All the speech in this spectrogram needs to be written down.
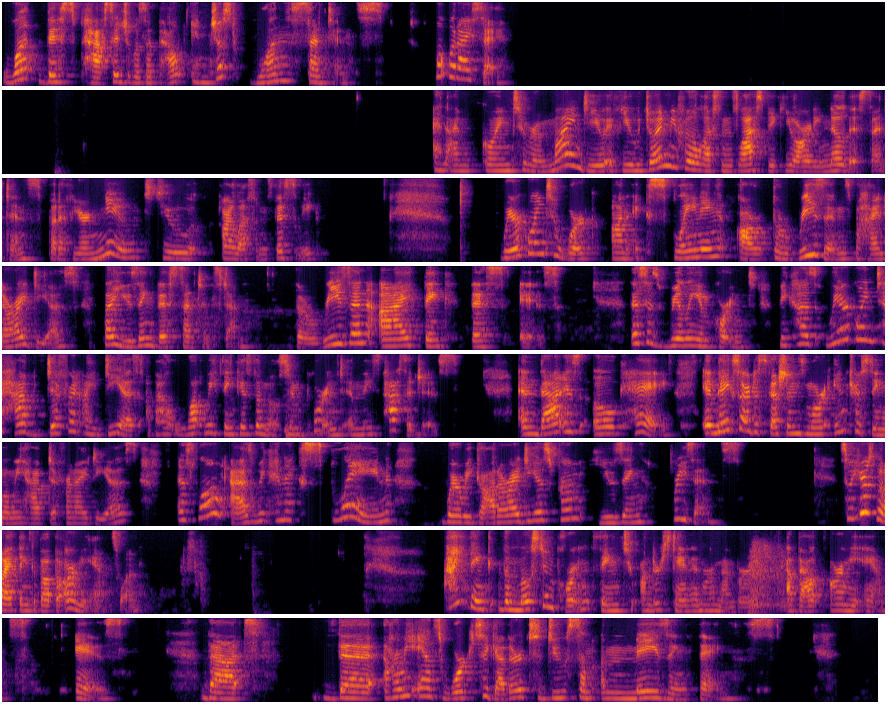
what this passage was about in just one sentence, what would I say? And I'm going to remind you, if you joined me for the lessons last week, you already know this sentence, but if you're new to our lessons this week, we're going to work on explaining our, the reasons behind our ideas by using this sentence stem. The reason I think this is. This is really important because we are going to have different ideas about what we think is the most important in these passages and that is okay. It makes our discussions more interesting when we have different ideas, as long as we can explain where we got our ideas from using reasons. So here's what I think about the army ants one. I think the most important thing to understand and remember about army ants is that the army ants work together to do some amazing things.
